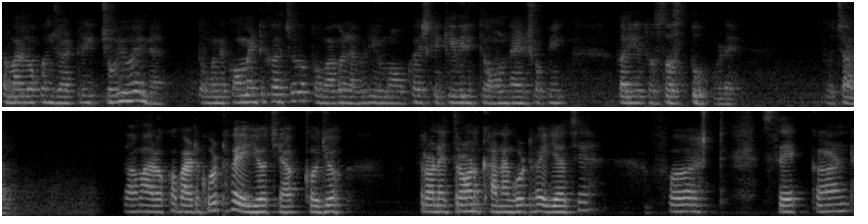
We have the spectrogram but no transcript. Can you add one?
તમારા લોકોને જો આ ટ્રીક જોવી હોય ને, તો મને કોમેન્ટ કરજો. તો હું આગળના વિડીયોમાં હું કહીશ કે કેવી રીતે ઓનલાઈન શોપિંગ કરીએ તો સસ્તું પડે. તો ચાલો. તો અમારો કબાટ ગોઠવાઈ ગયો છે આખો જો. ત્રણે ત્રણ ખાના ગોઠવાઈ ગયા છે. ફર્સ્ટ સેકન્ડ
